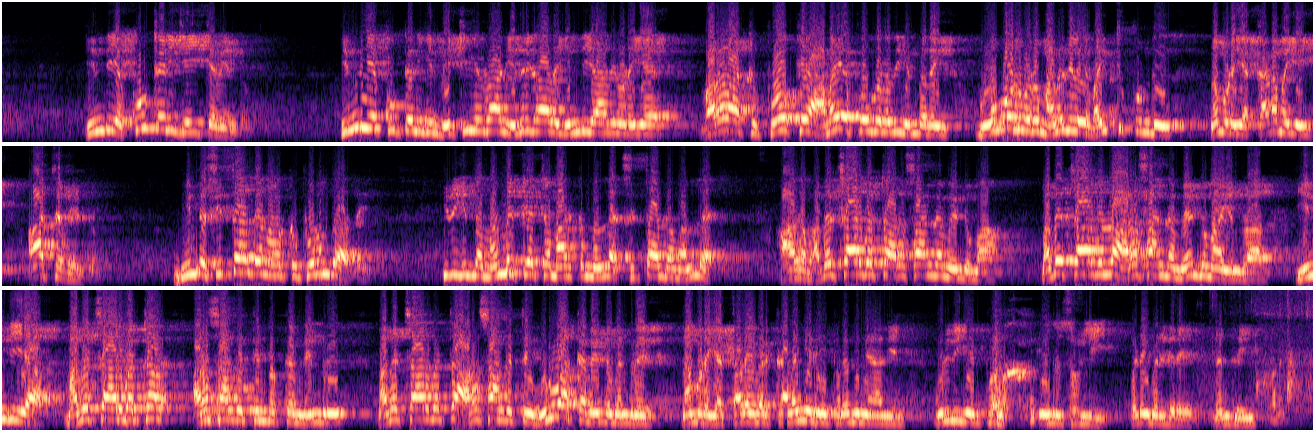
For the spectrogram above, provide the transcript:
இந்திய கூட்டணி ஜெயிக்க வேண்டும். இந்திய கூட்டணியின் வெற்றியில் தான் எதிர்கால இந்தியாவினுடைய வரலாற்று போக்கே அமையப் போகிறது என்பதை ஒவ்வொருவரும் மனதிலே வைத்துக் கொண்டு நம்முடைய கடமையை ஆற்ற வேண்டும். இந்த சித்தாந்தம் நமக்கு பொருந்தாது. இது இந்த மண்ணுக்கேற்ற மார்க்கம் அல்ல சித்தாந்தம் அல்ல. ஆக மதச்சார்பற்ற அரசாங்கம் வேண்டுமா? மதச்சார்புள்ள அரசாங்கம் வேண்டுமா என்றால் இந்தியா மதச்சார்பற்ற அரசாங்கத்தின் பக்கம் நின்று மதச்சார்பற்ற அரசாங்கத்தை உருவாக்க வேண்டும் என்று நம்முடைய தலைவர் கலைஞரின் பிறந்த நாளில் உறுதியேற்போம் என்று சொல்லி விடைபெறுகிறேன். நன்றி வணக்கம்.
